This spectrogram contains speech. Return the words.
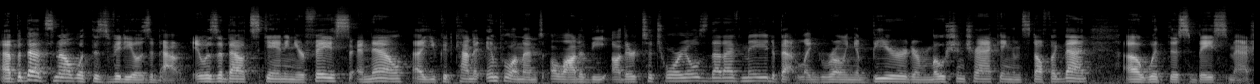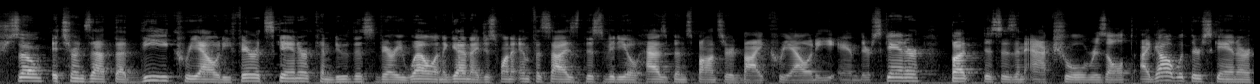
Uh, but that's not what this video is about. It was about scanning your face, and now uh, you could kind of implement a lot of the other tutorials that I've made about like growing a beard or motion tracking and stuff like that uh, with this base mesh. So it turns out that the Creality Ferret Scanner can do this very well, and again, I just want to emphasize this video has been sponsored by Creality and their scanner, but this is an actual result I got with their scanner,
